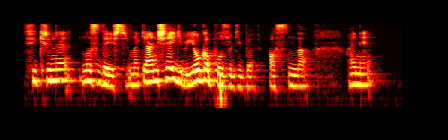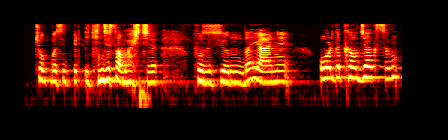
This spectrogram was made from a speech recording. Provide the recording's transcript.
fikrini nasıl değiştirmek? Yani şey gibi yoga pozu gibi aslında. Hani çok basit bir ikinci savaşçı pozisyonunda yani orada kalacaksın.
